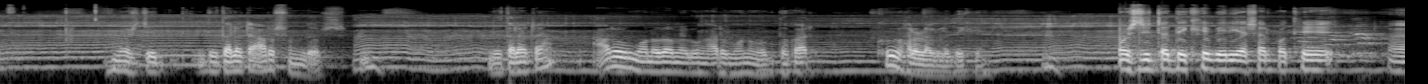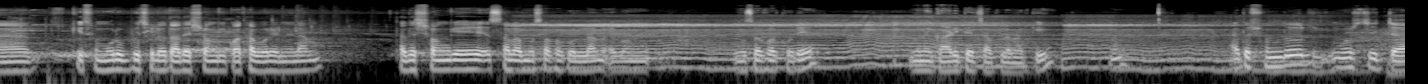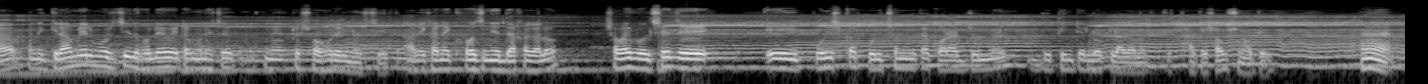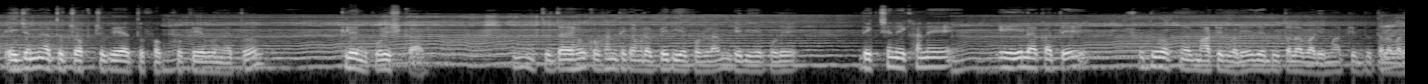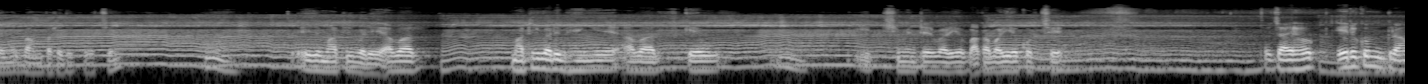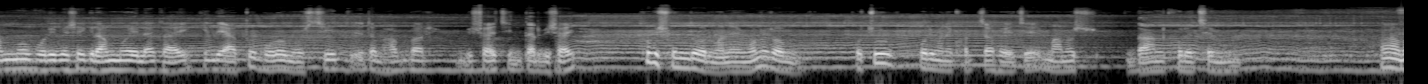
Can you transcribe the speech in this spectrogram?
মসজিদ, দোতলাটা আরও সুন্দর। দোতলাটা আরও মনোরম এবং আরও মনোমুগ্ধকর খুবই ভালো লাগল দেখে মসজিদটা দেখে বেরিয়ে আসার পথে কিছু মুরব্বী ছিল তাদের সঙ্গে কথা বলে নিলাম তাদের সঙ্গে সালাম মুসাফা করলাম এবং মুসাফা করে মানে গাড়িতে চাপলাম আর কি। এত সুন্দর মসজিদটা মানে গ্রামের মসজিদ হলেও এটা মনে হচ্ছে কোনো একটা শহরের মসজিদ। আর এখানে খোঁজ নিয়ে দেখা গেল, সবাই বলছে যে এই পরিষ্কার পরিচ্ছন্নতা করার জন্য দু তিনটে লোক লাগানো থাকে সব সময়তেই। হ্যাঁ এই জন্য এত চকচকে, এত ফকফকে এবং এত ক্লিন পরিষ্কার। তো যাই হোক, ওখান থেকে আমরা বেরিয়ে পড়লাম, বেরিয়ে পড়ে দেখছেন এখানে এই এলাকাতে শুধু আপনার মাটির বাড়ি, এই যে দোতলা বাড়ি, মাটির দোতলা বাড়ি আমার বাম পাশে দেখতে পাচ্ছেন। হ্যাঁ এই যে মাটির বাড়ি, আবার মাটির বাড়ি ভেঙে আবার কেউ ইট, সিমেন্টের বাড়িও পাকা বাড়িও করছে। তো যাই হোক, এরকম গ্রাম্য পরিবেশে, গ্রাম্য এলাকায় কিন্তু এত বড় মসজিদ, এটা ভাববার বিষয়, চিন্তার বিষয়। খুবই সুন্দর মানে মনোরম, প্রচুর পরিমাণে খরচা হয়েছে, মানুষ দান করেছে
